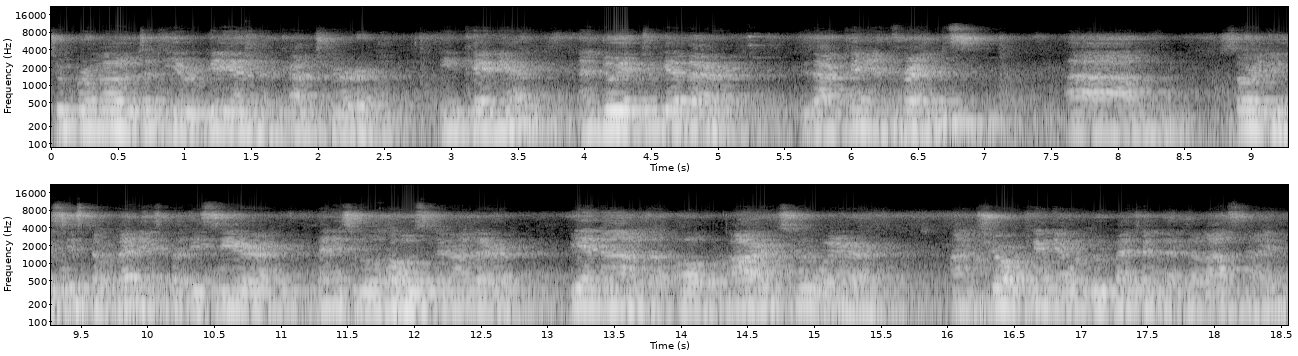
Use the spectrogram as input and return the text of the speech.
to promote European culture in Kenya and do it together with our Kenyan friends. Um, sorry to insist on Venice, but this year Venice will host another Biennale of Arts where I'm sure Kenya will do better than the last time,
